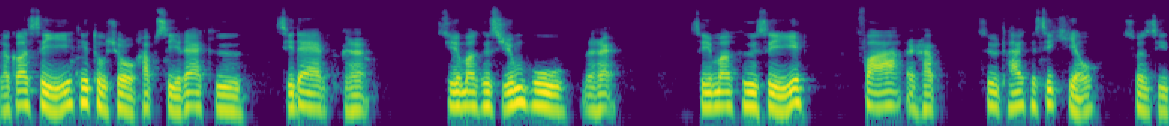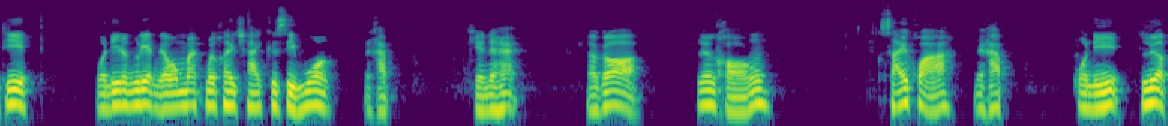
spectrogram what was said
แล้วก็สีที่ถูกฉลกครับสีแรกคือสีแดงนะฮะสีต่อมาคือสีชมพูนะฮะสีมาคือสีฟ้านะครับสีสุดท้ายคือสีเขียว ส่วนสีที่วันนี้เรียกๆนะว่ามักไม่ค่อยใช้คือสีม่วงนะครับโอเคนะฮะแล้วก็เรื่องของซ้ายขวานะครับ วันนี้เลือก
